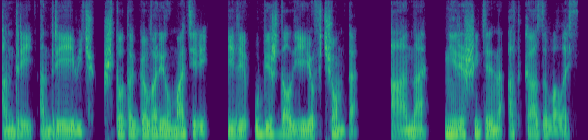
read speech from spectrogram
Андрей Андреевич что-то говорил матери или убеждал ее в чем-то, а она нерешительно отказывалась.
